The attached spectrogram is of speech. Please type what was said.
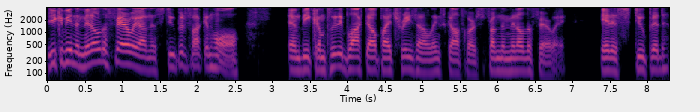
you could be in the middle of the fairway on this stupid fucking hole and be completely blocked out by trees on a links golf course from the middle of the fairway. It is stupid.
